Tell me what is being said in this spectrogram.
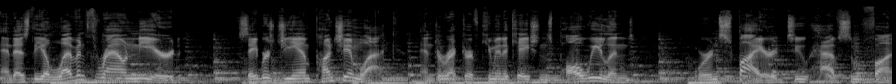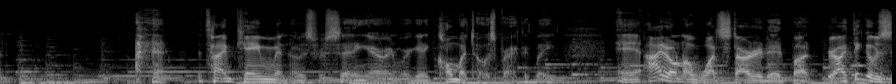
and as the 11th round neared, Sabres GM Punch Imlach and Director of Communications Paul Wieland were inspired to have some fun. the time came and I was for sitting there and we are getting comatose practically. And I don't know what started it, but I think it was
